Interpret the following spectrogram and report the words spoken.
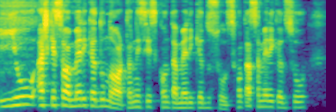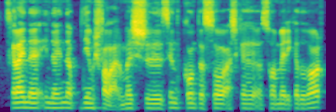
E o, acho que é só América do Norte, eu nem sei se conta América do Sul. Se contasse América do Sul, se calhar ainda, ainda, ainda podíamos falar, mas eh, sendo que conta só, acho que é só América do Norte,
